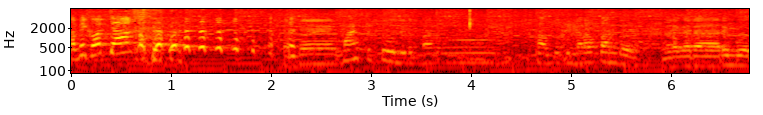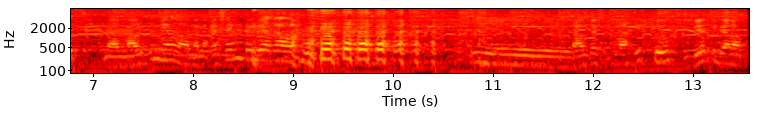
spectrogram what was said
Tapi kocak. sampai macet tuh di depan halte 38 tuh gara-gara ribut nah malu tuh nyala anak SMP dia kalah Ih. sampai setelah itu dia 38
